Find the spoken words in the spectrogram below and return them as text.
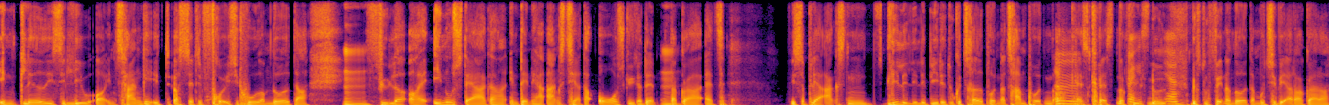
en glæde i sit liv og en tanke, et, og sætte et frø i sit hoved om noget, der mm. fylder og er endnu stærkere end den her angst her, der overskygger den, mm. der gør, at hvis så bliver angsten lille, lille bitte. Du kan træde på den og trampe på den mm. og kaste kasten og Kvæsten, den ud, ja. hvis du finder noget, der motiverer dig og gør dig,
